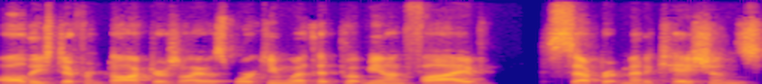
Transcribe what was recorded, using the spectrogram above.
all these different doctors I was working with had put me on five separate medications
